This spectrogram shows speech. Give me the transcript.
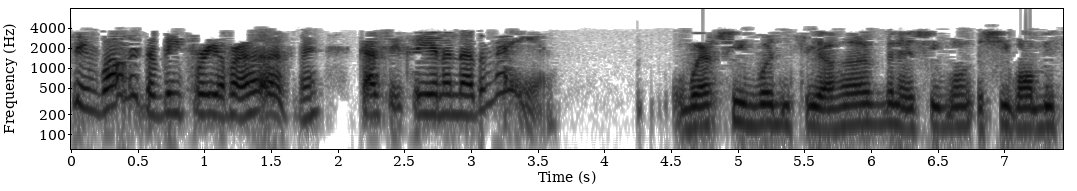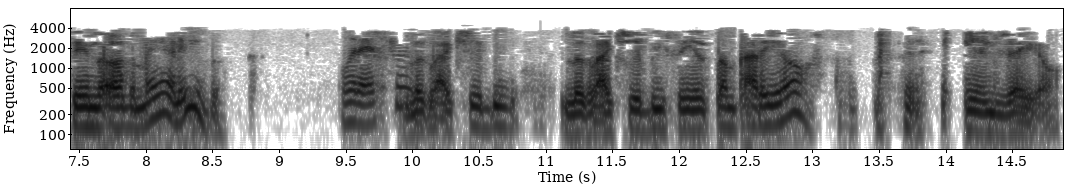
she wanted to be free of her husband because she's seeing another man. Well, she wouldn't see her husband, and she won't. She won't be seeing the other man either. Well, that's true. Look like she'd be look like she'd be seeing somebody else in jail.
